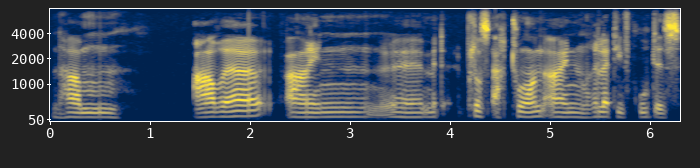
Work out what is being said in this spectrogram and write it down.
und haben aber ein äh, mit plus acht Toren ein relativ gutes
